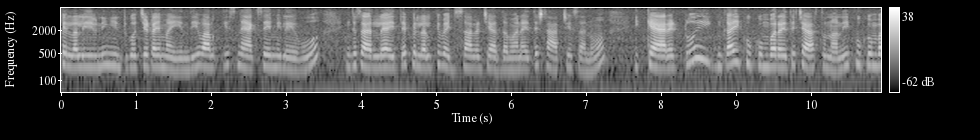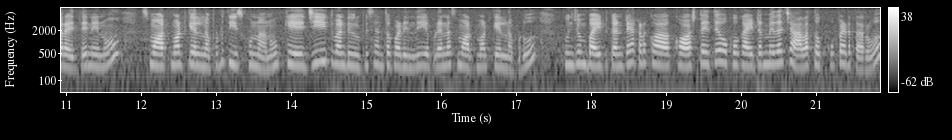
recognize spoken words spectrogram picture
పిల్లలు ఈవినింగ్ ఇంటికి వచ్చే టైం అయ్యింది. వాళ్ళకి స్నాక్స్ ఏమీ లేవు. ఇంకా సర్లే అయితే పిల్లలకి వెజ్ సాలడ్ చేద్దామని అయితే స్టార్ట్ చేశాను. ఈ క్యారెట్ ఇంకా ఈ కుకుంబర్ అయితే చేస్తున్నాను. ఈ కుకుంబర్ అయితే నేను స్మార్ట్ మార్ట్కి వెళ్ళినప్పుడు తీసుకున్నాను. కేజీ ట్వంటీ రూపీస్ ఎంతో పడింది. ఎప్పుడైనా స్మార్ట్ మార్ట్కి వెళ్ళినప్పుడు కొంచెం బయట కంటే అక్కడ కా- కాస్ట్ అయితే ఒక్కొక్క ఐటెం మీద చాలా తక్కువ పెడతారు.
